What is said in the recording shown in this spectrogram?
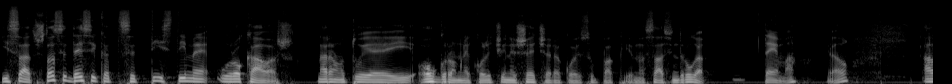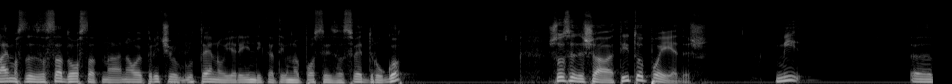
I sad, što se desi kad se ti s time urokavaš? Naravno, tu je i ogromne količine šećera koje su pak jedna sasvim druga tema, jel? Ali ajmo se za sad ostati na, na ovoj priči o glutenu jer je indikativno postoji za sve drugo. Što se dešava? Ti to pojedeš. Mi, e,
